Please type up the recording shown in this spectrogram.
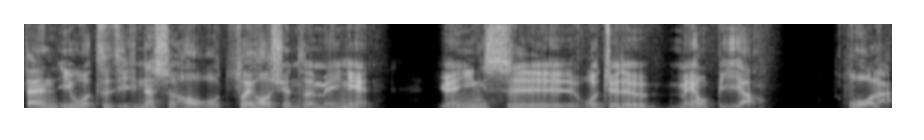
但以我自己那时候，我最后选择没念，原因是我觉得没有必要，我啦。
